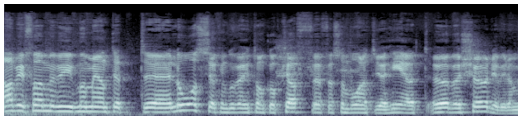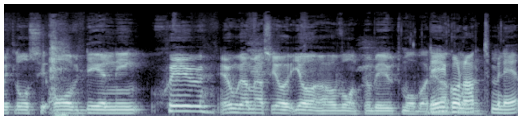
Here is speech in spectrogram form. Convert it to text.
Ja, vi är framme vid momentet eh, lås. Jag kan gå iväg och ta en kopp kaffe, för som vanligt är jag helt överkörd. Jag vill ha mitt lås i avdelning 7. Jo, jag, men alltså, jag, jag har vant mig att bli utmobbad. Det den går här natt med det.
